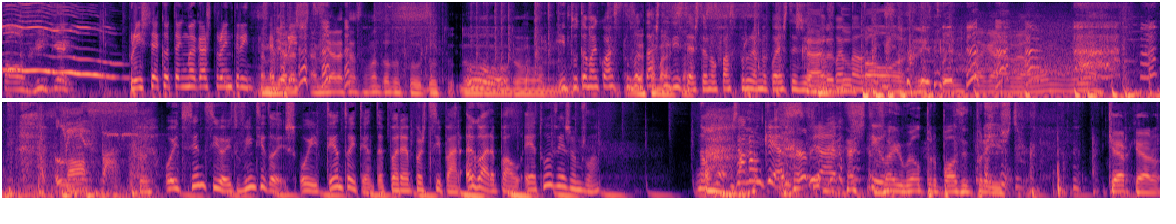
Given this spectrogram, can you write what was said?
Paulo Rico é. Por isto é que eu tenho uma gastroenterite. A É por mulher, isto. a mulher até se levantou do. do, do, do, O- do- E tu também quase te levantaste e disseste: Eu não faço programa com esta gente. Cara não foi do mal. Paulo Rico impagável. Nossa. 808 22 80 80 para participar. Agora, Paulo, é a tua vez, vamos lá. Não, já não queres. Já desistiu. Veio ele de propósito para isto. Quero, quero.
